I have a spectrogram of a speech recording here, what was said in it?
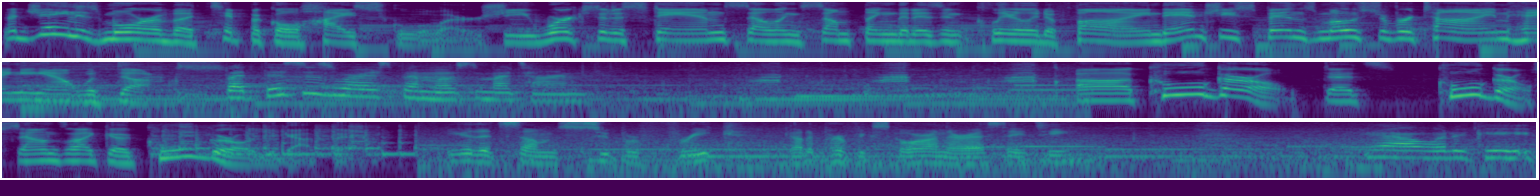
Now, Jane is more of a typical high schooler. She works at a stand selling something that isn't clearly defined, and she spends most of her time hanging out with ducks. But this is where I spend most of my time. Uh, cool girl. That's cool girl. Sounds like a cool girl you got there. You hear that some super freak got a perfect score on their SAT? Yeah, what a geek.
